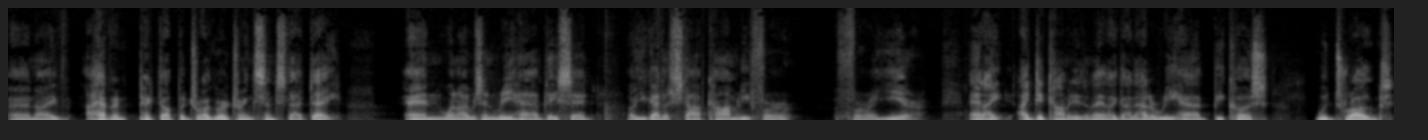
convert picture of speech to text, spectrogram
and I've I haven't picked up a drug or a drink since that day. And when I was in rehab, they said, "Oh, you got to stop comedy for for a year." And I I did comedy the night I got out of rehab because with drugs,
